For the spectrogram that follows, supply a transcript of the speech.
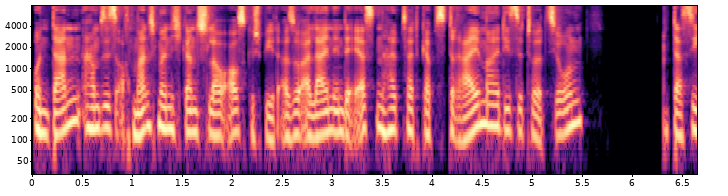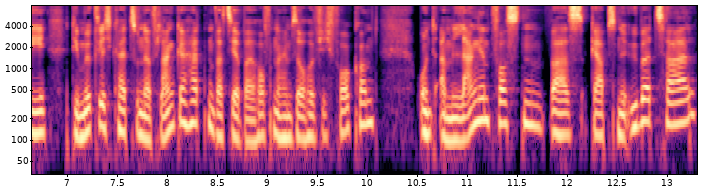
Und dann haben sie es auch manchmal nicht ganz schlau ausgespielt. Also allein in der ersten Halbzeit gab es dreimal die Situation, dass sie die Möglichkeit zu einer Flanke hatten, was ja bei Hoffenheim so häufig vorkommt. Und am langen Pfosten gab es eine Überzahl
